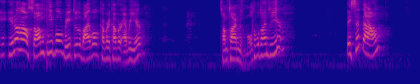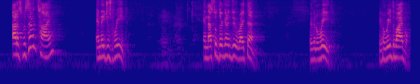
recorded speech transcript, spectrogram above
you know how some people read through the Bible cover to cover every year? Sometimes multiple times a year. They sit down at a specific time and they just read. And that's what they're going to do right then. They're going to read. They're going to read the Bible.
